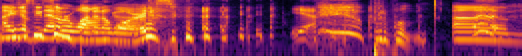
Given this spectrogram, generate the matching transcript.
I just need never some won an award. yeah. Um,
